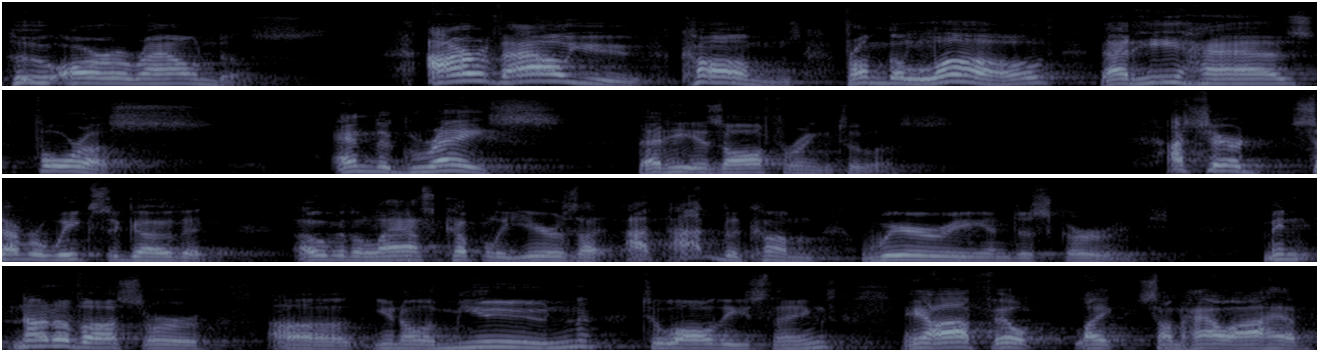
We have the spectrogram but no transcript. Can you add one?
who are around us. Our value comes from the love that He has for us and the grace that He is offering to us. I shared several weeks ago that over the last couple of years, I, would become weary and discouraged. I mean, none of us are, uh, you know, immune to all these things. And I felt like somehow I have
